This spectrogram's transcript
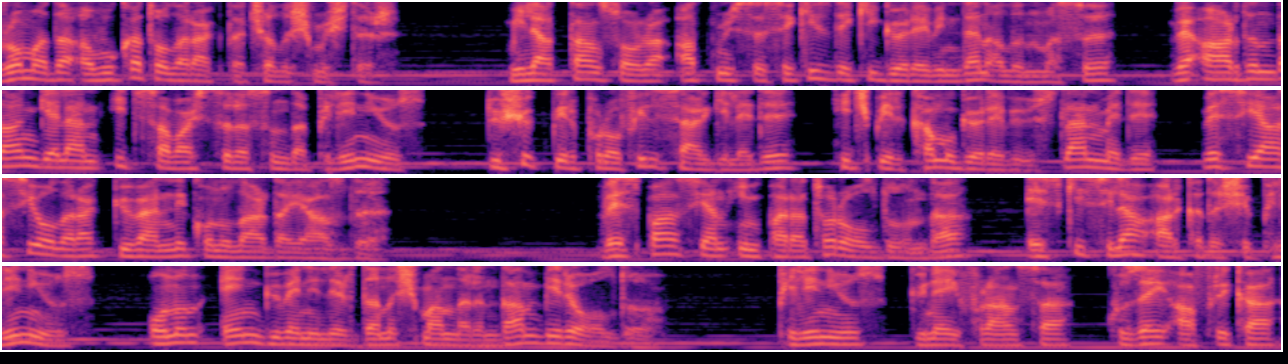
Roma'da avukat olarak da çalışmıştır. Milattan sonra 68'deki görevinden alınması ve ardından gelen iç savaş sırasında Plinius, düşük bir profil sergiledi, hiçbir kamu görevi üstlenmedi ve siyasi olarak güvenli konularda yazdı. Vespasian imparator olduğunda eski silah arkadaşı Plinius, onun en güvenilir danışmanlarından biri oldu. Plinius, Güney Fransa, Kuzey Afrika,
